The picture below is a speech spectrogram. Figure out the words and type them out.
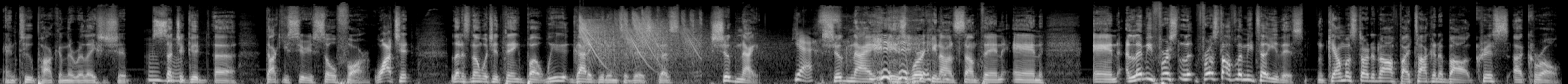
and Tupac and their relationship. Mm-hmm. Such a good uh, docu series so far. Watch it. Let us know what you think. But we got to get into this because Suge Knight. yes. Suge Knight is working on something, and and let me first first off, let me tell you this. Okay, I'm gonna start it off by talking about Chris uh, Carroll,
